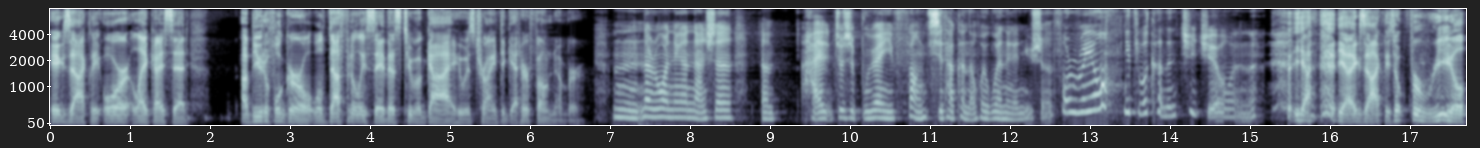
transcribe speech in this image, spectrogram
Exactly. Or, like I said, a beautiful girl will definitely say this to a guy who is trying to get her phone number. 嗯，那如果那个男生，嗯， 还就是不愿意放弃，他可能会问那个女生，For real？你怎么可能拒绝我呢？yeah, yeah, exactly. So, for real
